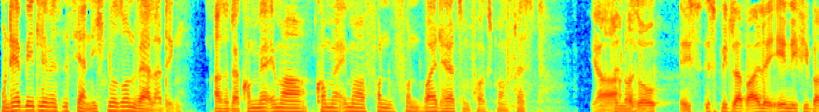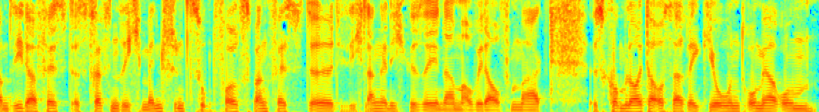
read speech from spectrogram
Und Herr Bethlehem, es ist ja nicht nur so ein Werler-Ding. Also da kommen ja immer, kommen ja immer von, von weit her zum Volksbankfest. Ja, also es ist mittlerweile ähnlich wie beim Siederfest. Es treffen sich Menschen zum Volksbankfest, äh, die sich lange nicht gesehen haben, auch wieder auf dem Markt. Es kommen Leute aus der Region drumherum.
